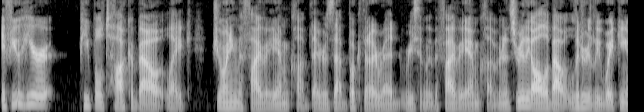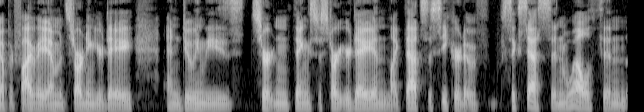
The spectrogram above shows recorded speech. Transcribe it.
If you hear people talk about like joining the 5 a.m. club. There's that book that I read recently, the 5 a.m. club, and it's really all about literally waking up at 5 a.m. and starting your day and doing these certain things to start your day. And like that's the secret of success and wealth and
